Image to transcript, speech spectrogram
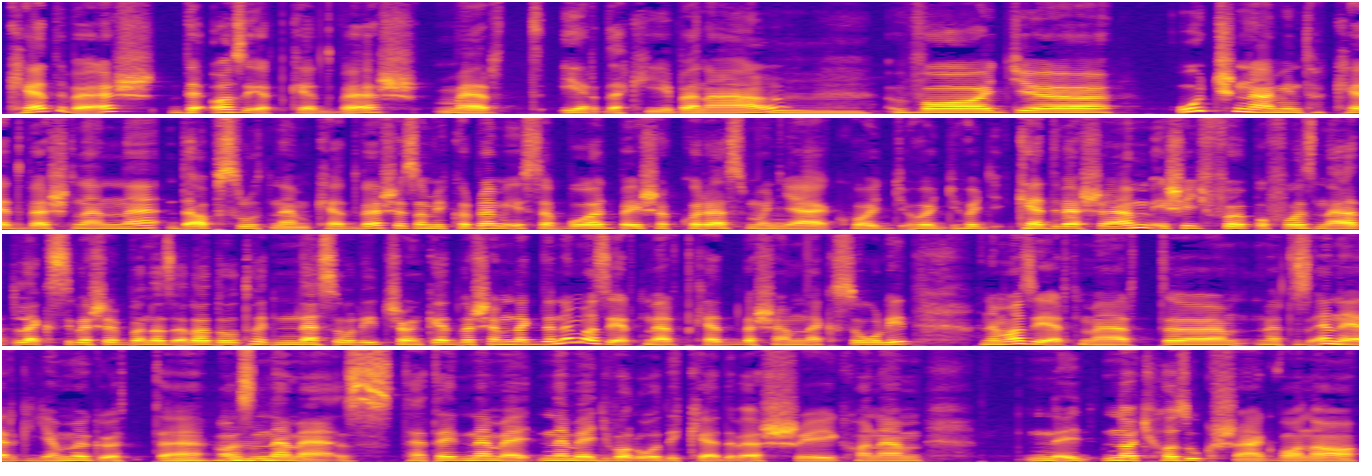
kedves, de azért kedves, mert érdekében áll, mm. vagy úgy csinál, mintha kedves lenne, de abszolút nem kedves. Ez amikor bemész a boltba, és akkor azt mondják, hogy, hogy, hogy kedvesem, és így fölpofoznád legszívesebben az eladót, hogy ne szólítson kedvesemnek, de nem azért, mert kedvesemnek szólít, hanem azért, mert, mert az energia mögötte uh-huh. az nem ez. Tehát egy, nem, egy, nem egy valódi kedvesség, hanem egy nagy hazugság van a,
